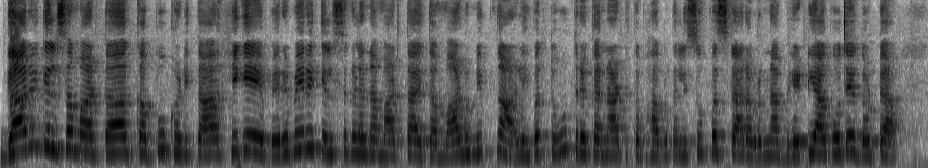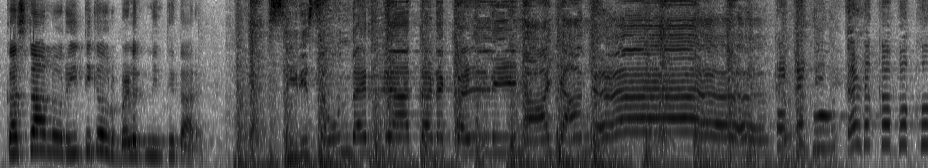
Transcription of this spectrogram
ಗಾರೆ ಕೆಲಸ ಮಾಡ್ತಾ ಕಬ್ಬು ಕಡಿತ ಹೀಗೆ ಬೇರೆ ಬೇರೆ ಕೆಲಸಗಳನ್ನ ಮಾಡ್ತಾ ಇದ್ದ ಮಾಳು ನಿಪ್ನಾಳ್ ಇವತ್ತು ಉತ್ತರ ಕರ್ನಾಟಕ ಭಾಗದಲ್ಲಿ ಸೂಪರ್ ಸ್ಟಾರ್ ಅವರನ್ನ ಭೇಟಿಯಾಗೋದೇ ದೊಡ್ಡ ಕಷ್ಟ ಅನ್ನೋ ರೀತಿಗೆ ಅವರು ಬೆಳೆದು ನಿಂತಿದ್ದಾರೆ. ಸಿರಿ ಸೌಂದರ್ಯ ತಡಕಳ್ಳಿ ನಾಯಾಂಗ. ತಡಕಬೇಕು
